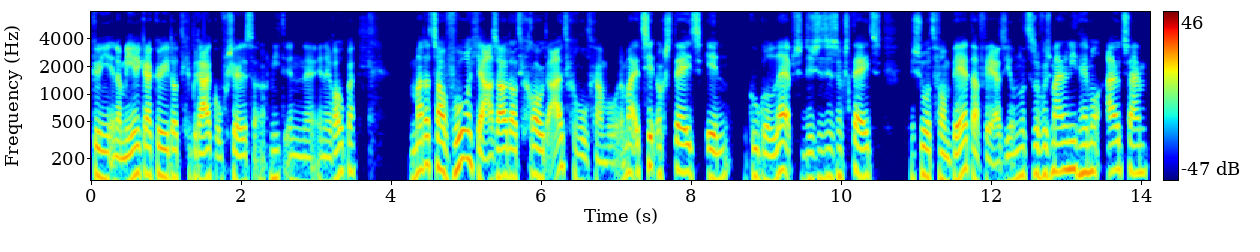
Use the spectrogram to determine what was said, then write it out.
kun je in Amerika kun je dat gebruiken. Officieel is dat nog niet in, eh, in Europa. Maar dat zou vorig jaar zou dat groot uitgerold gaan worden. Maar het zit nog steeds in Google Labs. Dus het is nog steeds een soort van beta-versie. Omdat ze er volgens mij nog niet helemaal uit zijn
